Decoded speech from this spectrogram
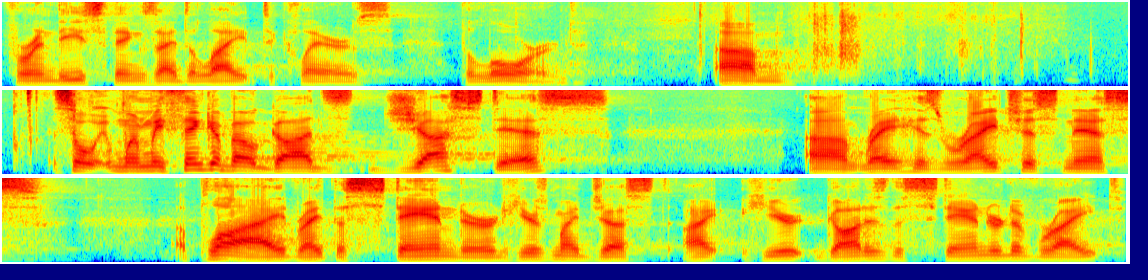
For in these things I delight, declares the Lord. Um, so when we think about God's justice, um, right, his righteousness, applied, right? The standard. Here's my just. I here. God is the standard of right,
